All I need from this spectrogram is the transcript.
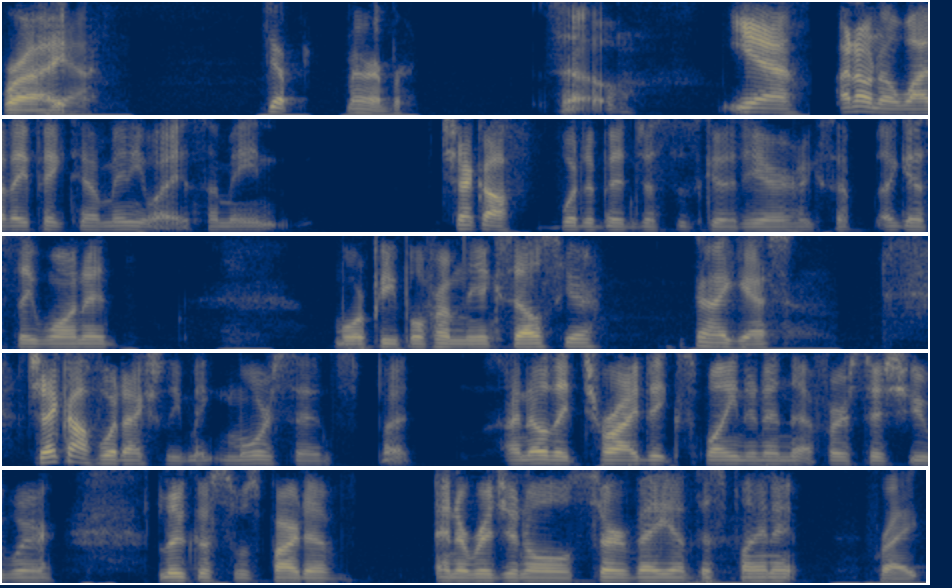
Right. Yeah. Yep. I remember. So, yeah, I don't know why they picked him, anyways. I mean, Chekov would have been just as good here, except I guess they wanted more people from the Excelsior. I guess. Chekov would actually make more sense, but I know they tried to explain it in that first issue where Lucas was part of an original survey of this planet. Right.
